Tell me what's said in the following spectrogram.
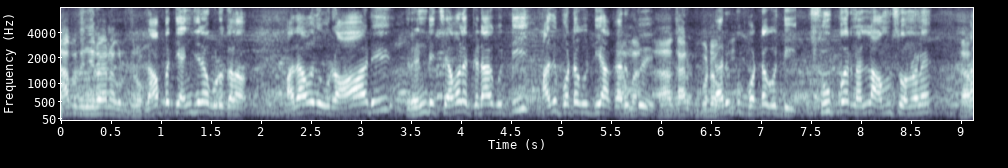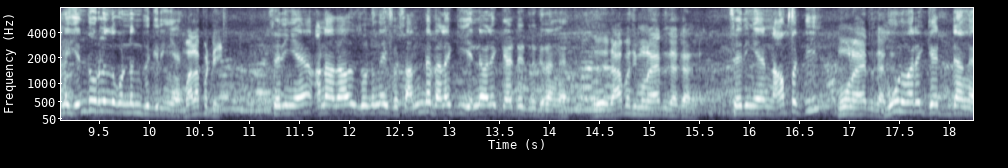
நாற்பத்தஞ்சு ரூபா கொடுத்துரும். நாற்பத்தி அஞ்சுனா கொடுக்கலாம். அதாவது ஒரு ஆடு ரெண்டு செவல கிடா குட்டி அது பொட்டை குட்டியா கருப்பு. கருப்பு பொட்டை குட்டி சூப்பர் நல்ல அம்சம் ஒண்ணு ஆனா எந்த ஊர்ல இருந்து கொண்டு வந்துருக்கீங்க மலைப்பட்டி. சரிங்க. ஆனா அதாவது சொல்லுங்க இப்ப சந்தை விலைக்கு என்ன விலை கேட்டுட்டு இருக்காங்க நாற்பத்தி மூணாயிரத்துக்கு சரிங்க. நாற்பத்தி மூணாயிரத்துக்கு மூணு வரை கேட்டுட்டாங்க.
